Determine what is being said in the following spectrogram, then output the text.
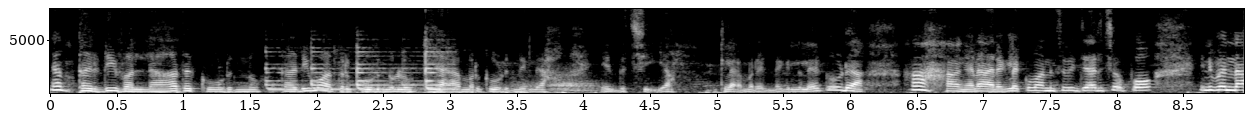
ഞാൻ തടി വല്ലാതെ കൂടുന്നു. തടി മാത്രമേ കൂടുന്നുള്ളൂ. ഗ്ലാമർ കൂടുന്നില്ല. എന്ത് ചെയ്യാം? ഗ്ലാമർ ഉണ്ടെങ്കിലല്ലേ കൂടുക. ആ അങ്ങനെ ആരെങ്കിലൊക്കെ മനസ്സ് വിചാരിച്ചപ്പോൾ ഇനിയിപ്പോൾ എന്താ?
